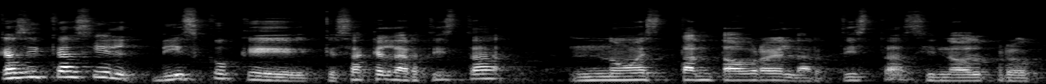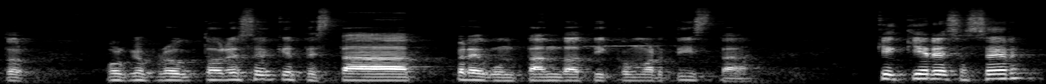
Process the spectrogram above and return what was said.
casi casi el disco que, que saque el artista no es tanta obra del artista, sino del productor. Porque el productor es el que te está preguntando a ti como artista, ¿qué quieres hacer?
